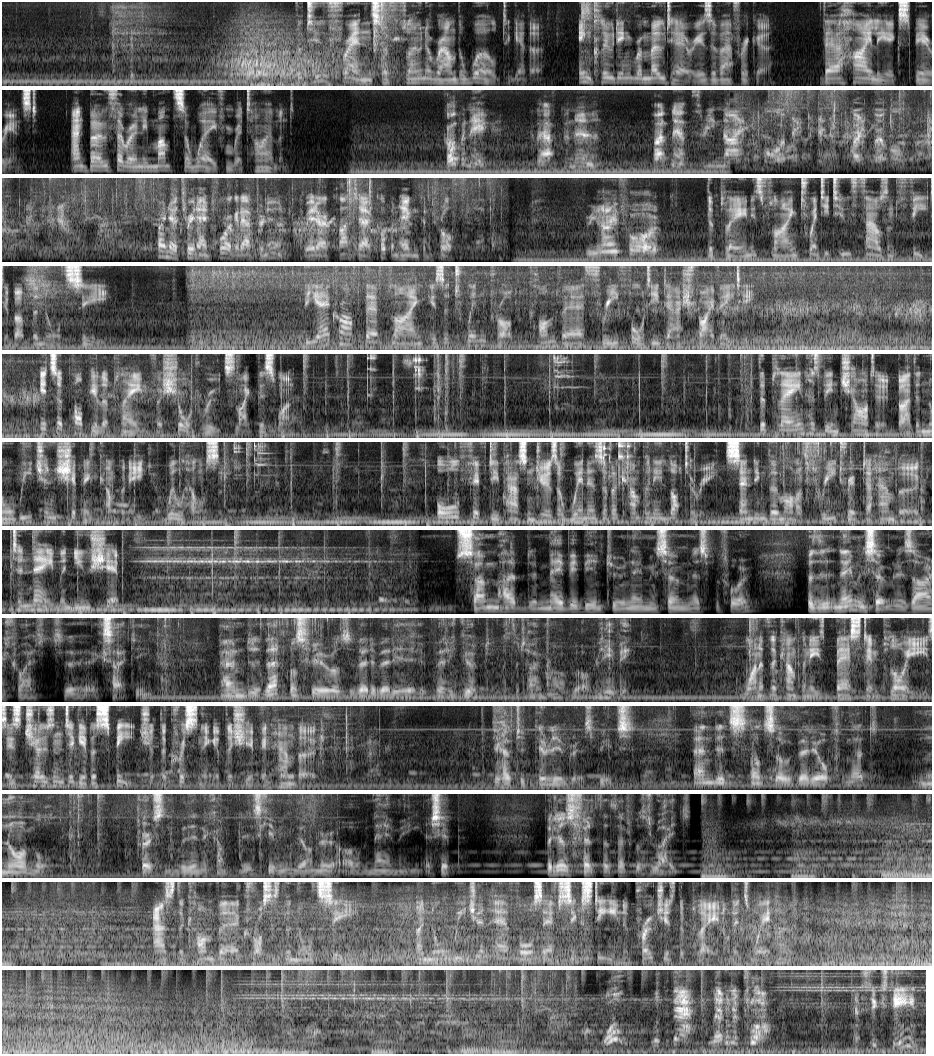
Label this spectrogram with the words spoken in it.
The two friends have flown around the world together, including remote areas of Africa. They're highly experienced, and both are only months away from retirement. Copenhagen, good afternoon. Partnair 394. 4, maintaining flight level 222. Partnair 394, good afternoon. Radar contact, Copenhagen Control. 394. The plane is flying 22,000 feet above the North Sea. The aircraft they're flying is a twin-prop Convair 340-580. It's a popular plane for short routes like this one. The plane has been chartered by the Norwegian shipping company Wilhelmsen. All 50 passengers are winners of a company lottery, sending them on a free trip to Hamburg to name a new ship. Some had maybe been to naming ceremonies before, but the naming ceremonies are quite uh, exciting. And the atmosphere was very, very, very good at the time of, of leaving. One of the company's best employees is chosen to give a speech at the christening of the ship in Hamburg. You have to deliver a speech. And it's not so very often that normal person within a company is giving the honor of naming a ship. But I just felt that that was right. As the Convair crosses the North Sea, a Norwegian Air Force F-16 approaches the plane on its way home. Look at that. 11 o'clock. F-16.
